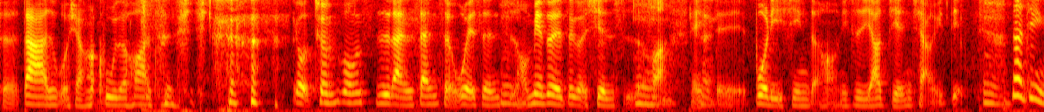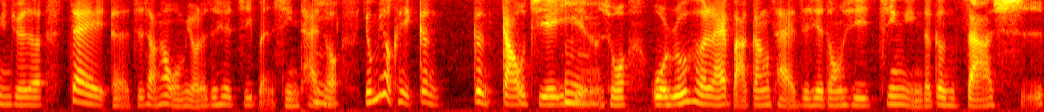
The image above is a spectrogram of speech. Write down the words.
呃，大家如果想要哭的话，这里 有春风丝兰三层卫生纸哈。面对这个现实的话，哎，对，玻璃心的哈，你自己要坚强一点。嗯，那静云觉得在呃职场上，我们有了这些基本心态之后，有没有可以更更高阶一点的，说我如何来把刚才这些东西经营的更扎实，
